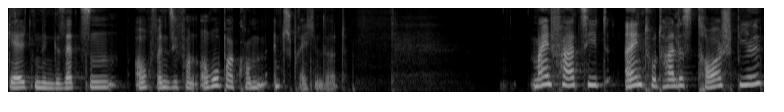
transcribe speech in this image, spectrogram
geltenden Gesetzen, auch wenn sie von Europa kommen, entsprechen wird. Mein Fazit, ein totales Trauerspiel,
